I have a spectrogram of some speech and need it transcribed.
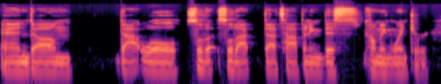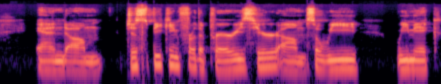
And um, that will, so that, so that that's happening this coming winter. And um, just speaking for the prairies here, um, so we, we make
